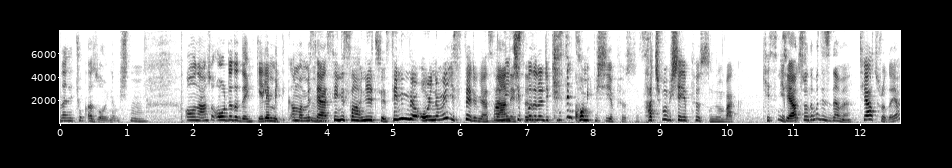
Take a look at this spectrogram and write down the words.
Hani çok az oynamıştım. Ondan sonra orada da denk gelemedik ama mesela seni sahneye çıkıyor. Seninle oynamayı isterim yani. Sahneye de çıkmadan isterim. önce kesin komik bir şey yapıyorsun. Saçma bir şey yapıyorsun değil mi bak. Kesin yapıyorsun. Tiyatroda mı dizide mi? Tiyatroda ya.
